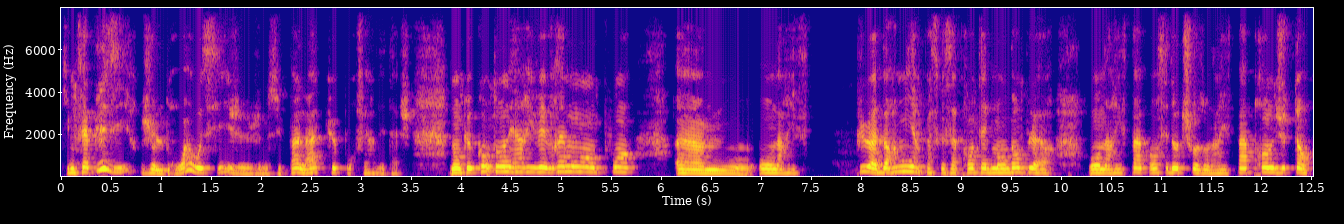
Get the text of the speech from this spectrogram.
qui me fait plaisir. J'ai le droit aussi, je, ne suis pas là que pour faire des tâches. Donc, quand on est arrivé vraiment un point euh, on n'arrive plus à dormir parce que ça prend tellement d'ampleur, où on n'arrive pas à penser d'autres choses, on n'arrive pas à prendre du temps,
